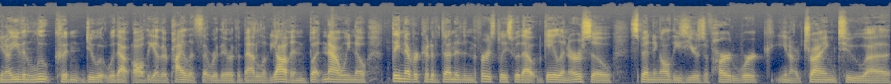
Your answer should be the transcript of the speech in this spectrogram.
You know, even Luke couldn't do it without all the other pilots that were there at the Battle of Yavin, but now we know they never could have done it in the first place without Galen Erso spending all these years of hard work, you know, trying to, uh,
